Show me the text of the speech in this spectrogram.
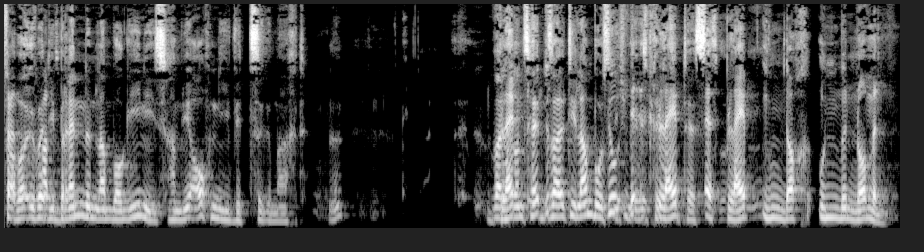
Aber über die brennenden Lamborghinis haben die auch nie Witze gemacht. Ne? Weil Bleibt- sonst hätten sie halt die Lambos Du, nicht es hingekriegt bleibt, es bleibt ihnen doch unbenommen.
